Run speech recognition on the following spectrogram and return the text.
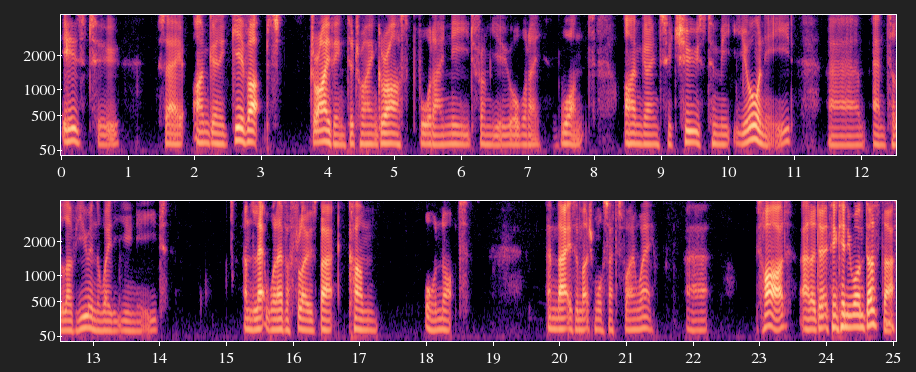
is to say, I'm going to give up striving to try and grasp for what I need from you or what I want. I'm going to choose to meet your need um, and to love you in the way that you need and let whatever flows back come or not. And that is a much more satisfying way. Uh, it's hard, and I don't think anyone does that.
